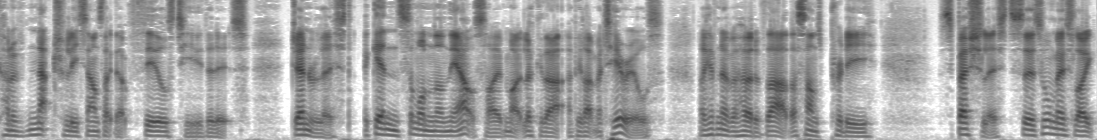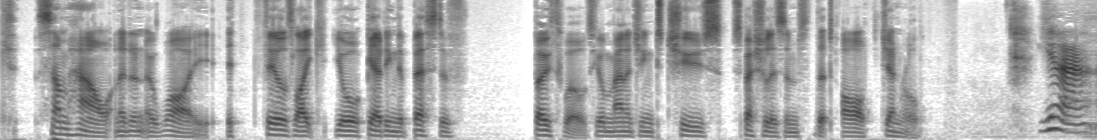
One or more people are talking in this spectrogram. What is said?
kind of naturally sounds like that feels to you that it's generalist. Again, someone on the outside might look at that and be like, "Materials? Like I've never heard of that. That sounds pretty." specialist. So it's almost like somehow, and I don't know why, it feels like you're getting the best of both worlds. You're managing to choose specialisms that are general. Yeah.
